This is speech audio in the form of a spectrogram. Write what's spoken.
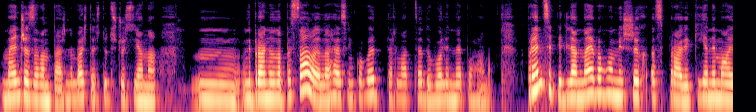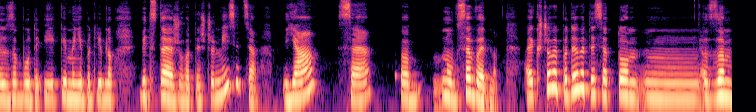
менше завантажений. Бачите, ось тут щось я на, неправильно написала і легесенько витерла, це доволі непогано. В принципі, для найвагоміших справ, які я не маю забути і які мені потрібно відстежувати щомісяця, я все, е, ну, все видно. А якщо ви подивитеся, то з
